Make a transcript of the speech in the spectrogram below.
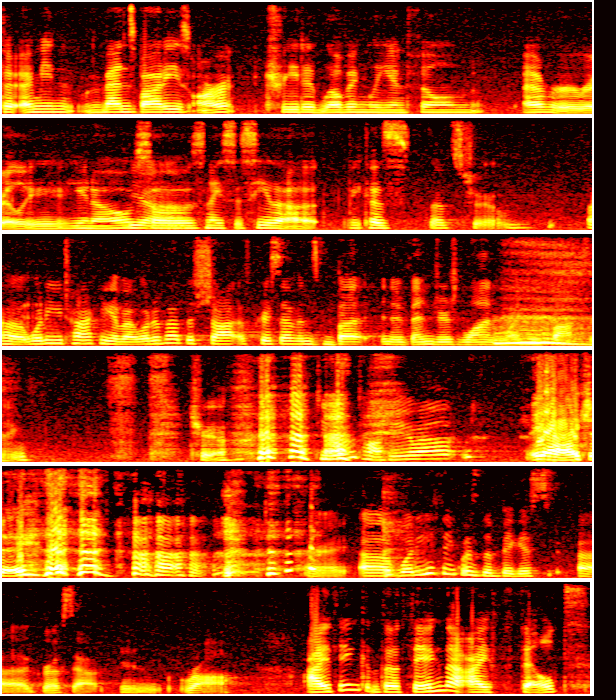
I mean, men's bodies aren't treated lovingly in film ever, really. You know, Yeah. so it was nice to see that because That's true. Uh, what are you talking about? What about the shot of Chris Evans' butt in Avengers One while he's boxing? True. Do you know what I'm talking about? yeah, actually. All right. Uh, what do you think was the biggest uh, gross out in Raw? I think the thing that I felt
